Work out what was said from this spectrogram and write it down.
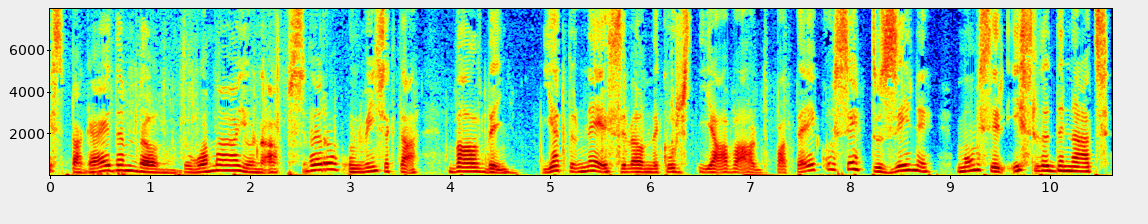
es pagaidām vēl domāju un apsveru, un viņa saka tā, valdiņ. Ja tu neesi vēl nekur jāvārdu pateikusi, tu zini, mums ir izsludināts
